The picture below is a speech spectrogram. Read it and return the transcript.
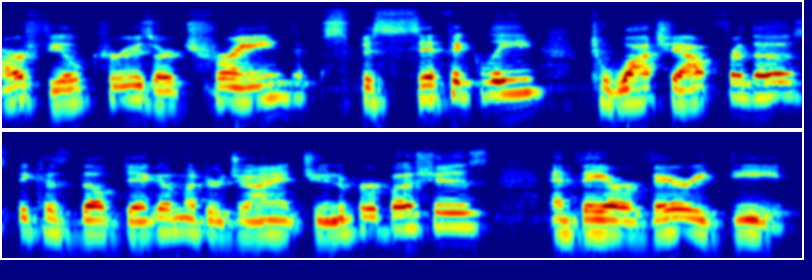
Our field crews are trained specifically to watch out for those because they'll dig them under giant juniper bushes and they are very deep.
